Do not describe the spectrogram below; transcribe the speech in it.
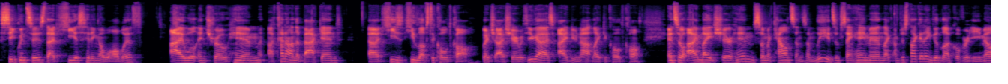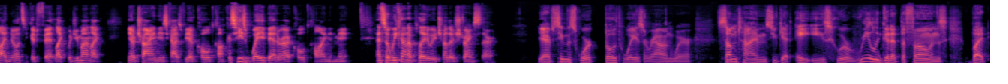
sequences that he is hitting a wall with. I will intro him uh, kind of on the back end. Uh, he's he loves to cold call, which I share with you guys. I do not like to cold call, and so I might share him some accounts and some leads. I'm saying, hey man, like I'm just not getting good luck over email. I know it's a good fit. Like, would you mind like you know trying these guys via cold call because he's way better at cold calling than me, and so we kind of play to each other's strengths there. Yeah, I've seen this work both ways around where sometimes you get AEs who are really good at the phones, but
